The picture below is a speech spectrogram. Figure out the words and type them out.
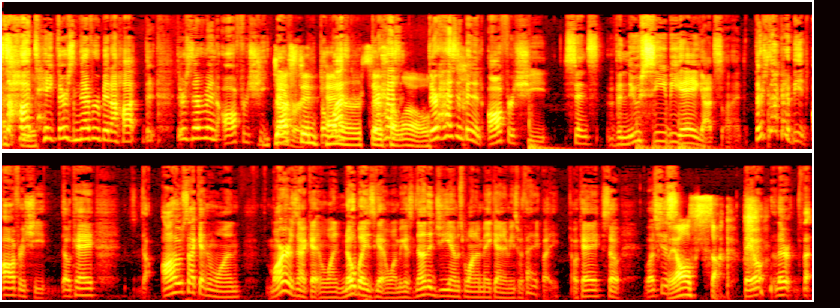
this I a hot see. take? There's never been a hot. There, there's never been an offer sheet. Dustin ever. The last- Penner there says has- hello. There hasn't been an offer sheet since the new CBA got signed. There's not going to be an offer sheet, okay? Aho's not getting one. Marner's not getting one. Nobody's getting one because none of the GMs want to make enemies with anybody. Okay, so let's just They all suck. they all they're th-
